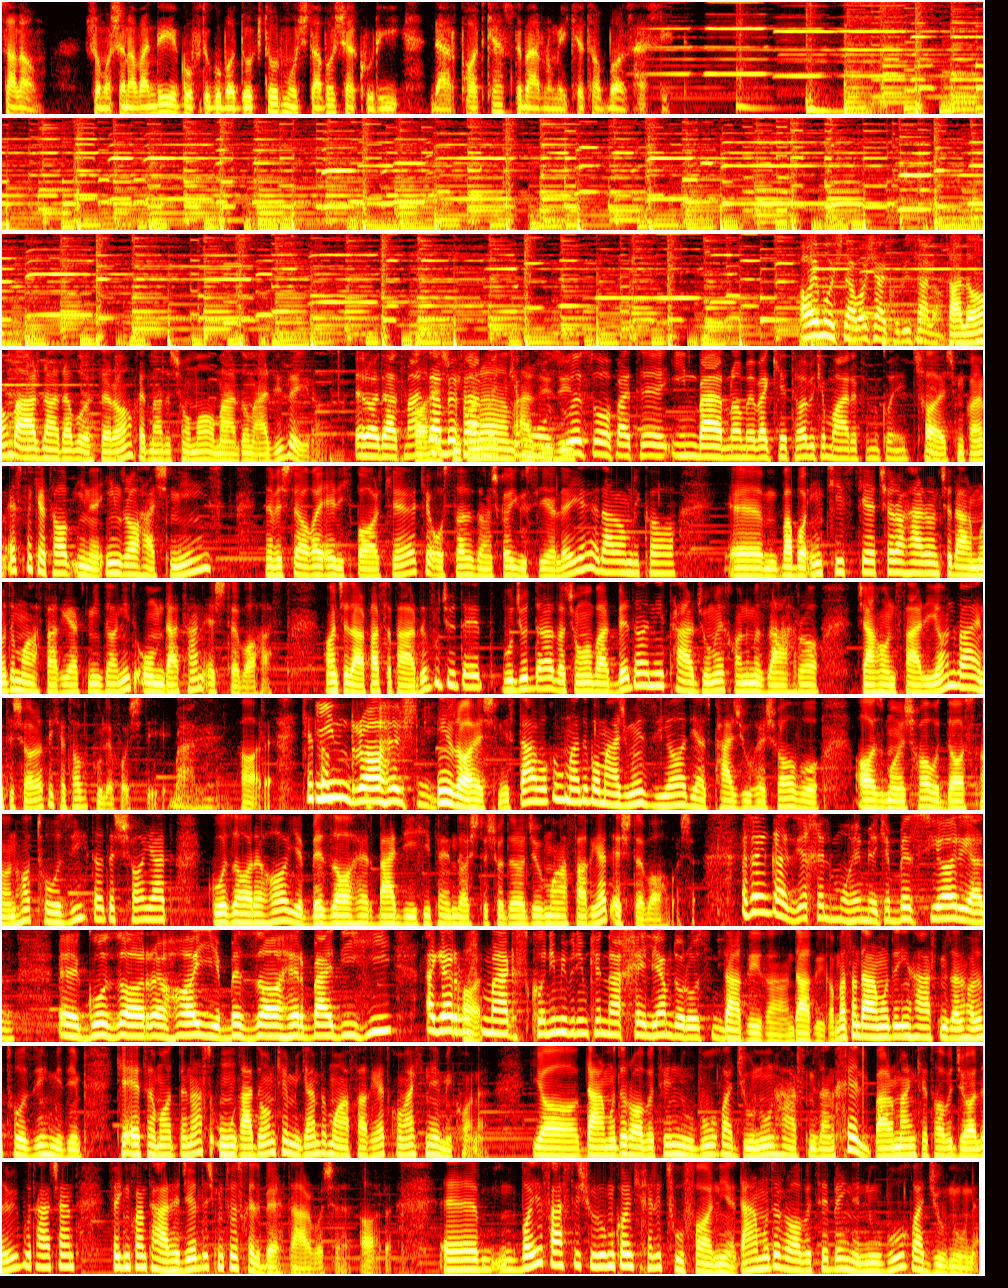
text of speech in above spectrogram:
سلام. شما شنونده گفتگو با دکتر مجتبا شکوری در پادکست برنامه کتاب باز هستید. آقای مجتبی شکوری سلام. سلام و عرض ادب و احترام خدمت شما و مردم عزیز ایران. ارادتمندم بفرمایید که موضوع صحبت این برنامه و کتابی که معرفی می‌کنید خواهش می‌کنم. اسم کتاب اینه این راهش نیست. نوشته آقای اریک بارکر که استاد دانشگاه UCLA در آمریکا و با این تیز که چرا هر آنچه در مورد موفقیت می‌دانید عمدتا اشتباه است. آنچه در پس پرده وجود وجود دارد و شما باید بدانید ترجمه خانم زهرا جهان فریان و انتشارات کتاب کوله پشتی. بله. آره. کتاب این راهش نیست. این راهش نیست. در واقع اومده با مجموعه زیادی از پژوهش ها و آزمایش ها و داستان ها توضیح داده. شاید گزاره های بظاهر بدیهی پنداشته شده راجع به موفقیت اشتباه باشه. اصلا این قضیه خیلی مهمیه که بسیاری از گزاره های به ظاهر بدیهی اگر روش آره. مکس کنی می‌بینیم که نه خیلی هم درست نیست. دقیقا دقیقا. مثلا در مورد این حرف می‌زنه حالا توضیح میدیم که اعتماد به نفس اون قدم که میگن به موفقیت کمک نمی‌کنه. یا در مورد رابطه نبوغ و جنون حرف می‌زنه. خیلی برای من کتاب جالبی بود. هرچند فکر می‌کنم طرح جلدش می‌تونست خیلی بهتر باشه. آره. با یه فصلی شروع می‌کنیم که خیلی طوفانیه. در مورد رابطه بین نبوغ و جنونه.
